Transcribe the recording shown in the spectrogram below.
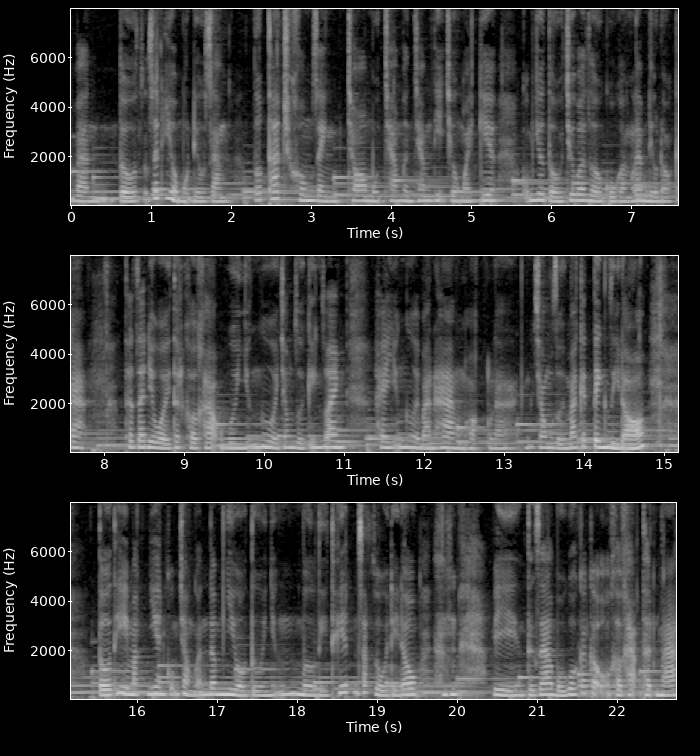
Và tớ rất hiểu một điều rằng lớp touch không dành cho 100% thị trường ngoài kia, cũng như tớ chưa bao giờ cố gắng làm điều đó cả. Thật ra điều ấy thật khờ khạo với những người trong giới kinh doanh hay những người bán hàng hoặc là trong giới marketing gì đó. Tớ thì mặc nhiên cũng chẳng quan tâm nhiều từ những mờ lý thuyết rắc rối đấy đâu. Vì thực ra bố của các cậu khờ khạo thật mà.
